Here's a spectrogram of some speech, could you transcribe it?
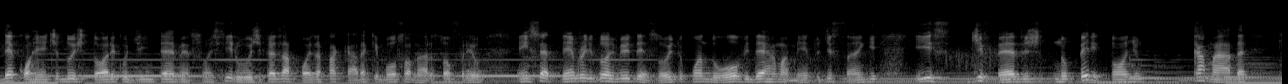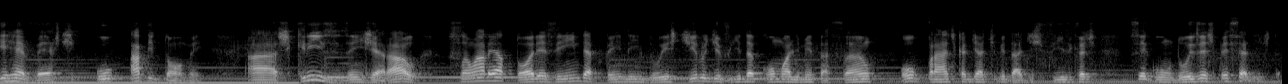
decorrente do histórico de intervenções cirúrgicas após a facada que Bolsonaro sofreu em setembro de 2018, quando houve derramamento de sangue e de fezes no peritônio camada que reveste o abdômen. As crises, em geral, são aleatórias e independem do estilo de vida, como alimentação ou prática de atividades físicas, segundo os especialistas.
